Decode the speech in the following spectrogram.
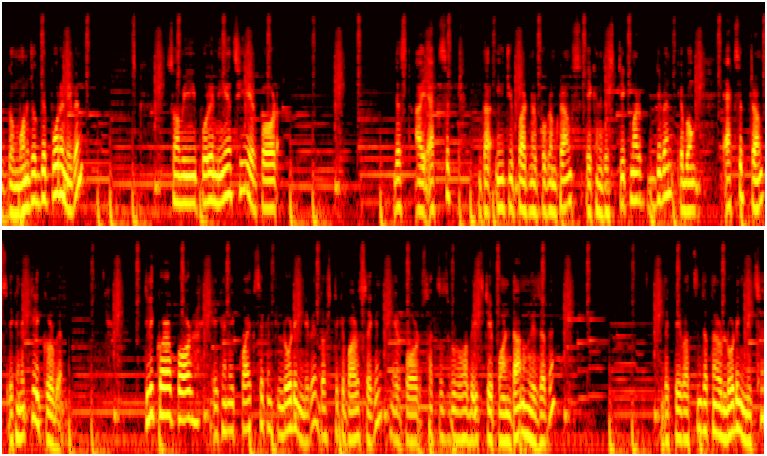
একদম মনোযোগ দিয়ে পড়ে নেবেন। সো আমি পড়ে নিয়েছি, এরপর just I accept the YouTube partner program terms এখানে জাস্ট টিক মার্ক দিবেন এবং অ্যাকসেপ্ট টার্মস এখানে ক্লিক করবেন। ক্লিক করার পর এখানে কয়েক সেকেন্ড লোডিং নেবে, দশ থেকে বারো সেকেন্ড এরপর সাকসেসফুলভাবে স্টেপ ওয়ান ডান হয়ে যাবে। দেখতেই পাচ্ছেন যে আপনারা লোডিং নিচ্ছে।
